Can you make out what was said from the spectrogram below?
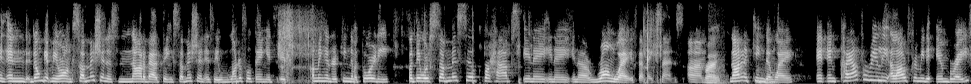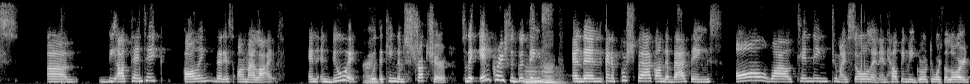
and and don't get me wrong submission is not a bad thing. Submission is a wonderful thing. It's it's coming under kingdom authority but they were submissive perhaps in a in a in a wrong way if that makes sense. Um right. not in a kingdom mm-hmm. way. And and Chi Alpha really allowed for me to embrace um the authentic calling that is on my life and and do it right. with the kingdom structure. So they encourage the good mm-hmm. things and then kind of push back on the bad things all while tending to my soul and, and helping me grow towards the lord.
